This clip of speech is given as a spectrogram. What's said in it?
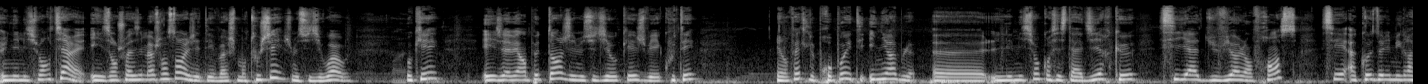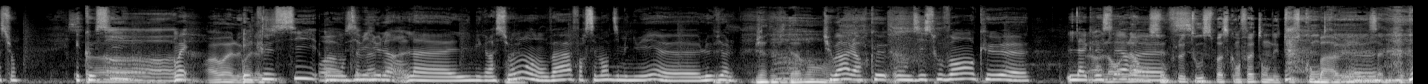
une émission entière. Et ils ont choisi ma chanson et j'étais vachement touchée. Je me suis dit, waouh, ok. Et j'avais un peu de temps, je me suis dit, ok, je vais écouter. Et en fait, le propos était ignoble. L'émission consistait à dire que s'il y a du viol en France, c'est à cause de l'immigration. Et que si, Oh. ouais. Ah ouais, le- et que si Wow, on diminue la- l'immigration, on va forcément diminuer euh, le viol. Bien évidemment. Tu vois, alors que on dit souvent que euh, l'agresseur. Alors là, on euh, souffle tous parce qu'en fait, on est tous contre. Bah, euh, ça énerve,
